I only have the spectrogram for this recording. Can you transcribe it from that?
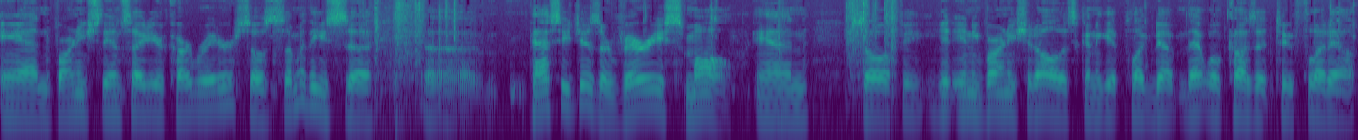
and varnished the inside of your carburetor. So some of these uh, uh passages are very small and so if you get any varnish at all, it's going to get plugged up. That will cause it to flood out.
